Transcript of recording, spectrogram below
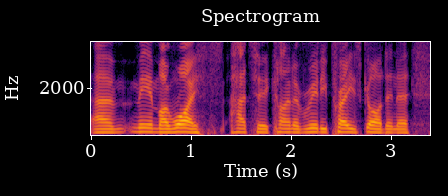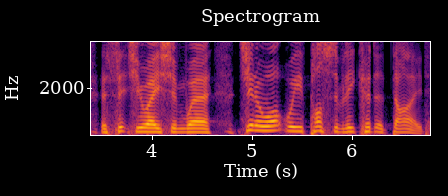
um, me and my wife had to kind of really praise God in a, a situation where, do you know what? We possibly could have died.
